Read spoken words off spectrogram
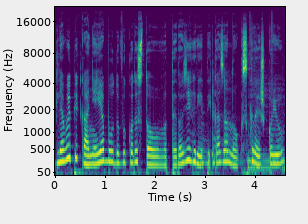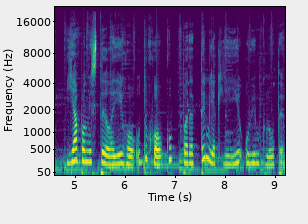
Для випікання я буду використовувати розігрітий казанок з кришкою. Я помістила його у духовку перед тим, як її увімкнути.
